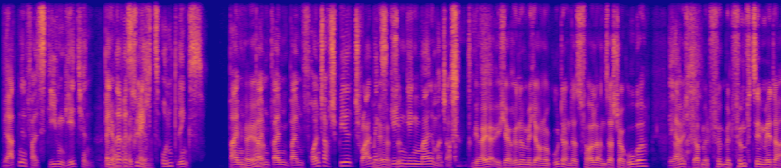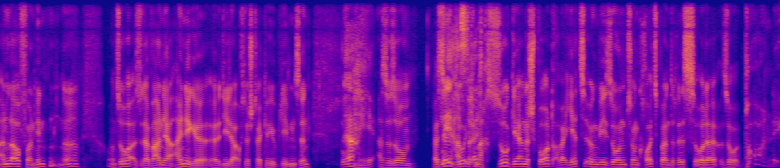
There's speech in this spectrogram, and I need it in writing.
Wir hatten den Fall Steven Gätchen. Ich ja. rechts und links. Beim, Ja, ja. beim, beim, beim Freundschaftsspiel Trimax Ja, gegen, so- gegen meine Mannschaft. Ja, ja, ich erinnere mich auch noch gut an das Foul an Sascha Huber. Ja. Ich glaube mit, mit 15 Meter Anlauf von hinten. Ne? Und so, also da waren ja einige, äh, die da auf der Strecke geblieben sind. Ja. Nee, also so, weißt Nee, du, hast so, ich mache so gerne Sport, aber jetzt irgendwie so, ein- so ein Kreuzbandriss oder so, boah, nee.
